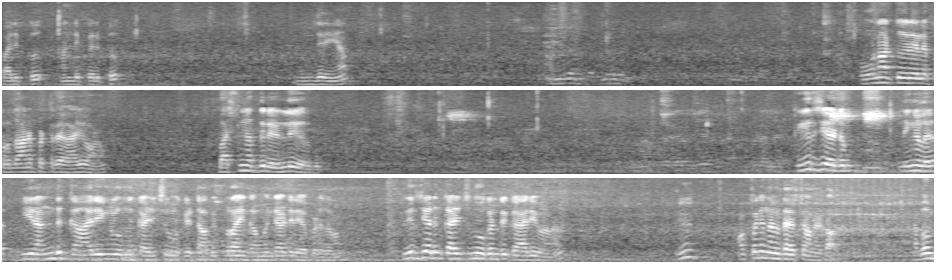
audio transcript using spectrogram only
പരിപ്പ് അണ്ടിപ്പരിപ്പ് മുന്തിരിങ്ങ. ഓണാട്ടുകരയിലെ പ്രധാനപ്പെട്ട ഒരു കാര്യമാണ് ഭക്ഷണത്തിൽ എള്ളി ചേർക്കും. തീർച്ചയായിട്ടും നിങ്ങൾ ഈ രണ്ട് കാര്യങ്ങളൊന്ന് കഴിച്ചു നോക്കിയിട്ട് അഭിപ്രായം കമന്റായിട്ട് രേഖപ്പെടുത്തണം. തീർച്ചയായിട്ടും കഴിച്ചു നോക്കേണ്ട ഒരു കാര്യമാണ്. അത്രയ്ക്ക് നല്ല ടേസ്റ്റാണ് കേട്ടോ. അപ്പം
